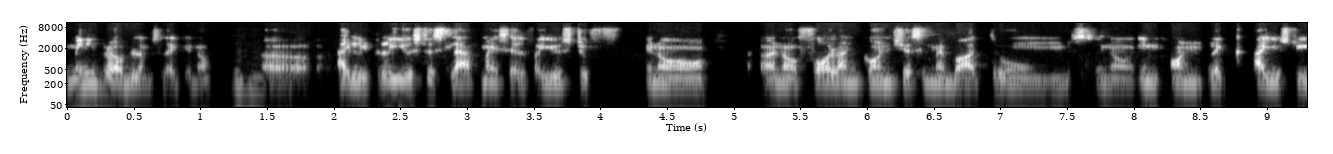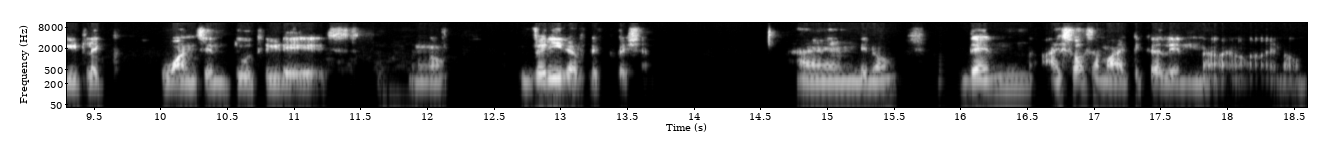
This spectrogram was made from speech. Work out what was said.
many problems. Like you know, Mhm. uh, I literally used to slap myself. I used to, you know, you know, fall unconscious in my bathrooms. You know, in on like I used to eat like once in two three days. You know, very rough depression. And you know, then I saw some article in uh, you know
